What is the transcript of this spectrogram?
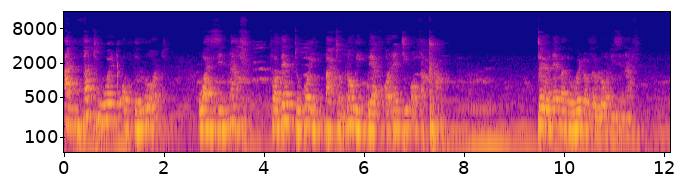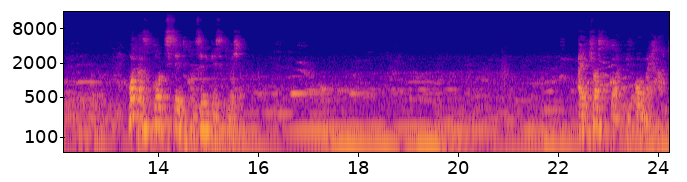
And that word of the Lord was enough for them to go in battle, knowing we have already overcome. Tell your neighbor the word of the Lord is enough. What has God said concerning your situation? I trust God with all my heart.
